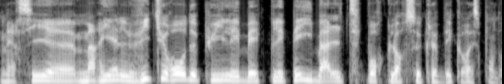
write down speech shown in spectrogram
Merci euh, Marielle Vituro depuis les, les Pays-Baltes pour clore ce club des correspondants.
